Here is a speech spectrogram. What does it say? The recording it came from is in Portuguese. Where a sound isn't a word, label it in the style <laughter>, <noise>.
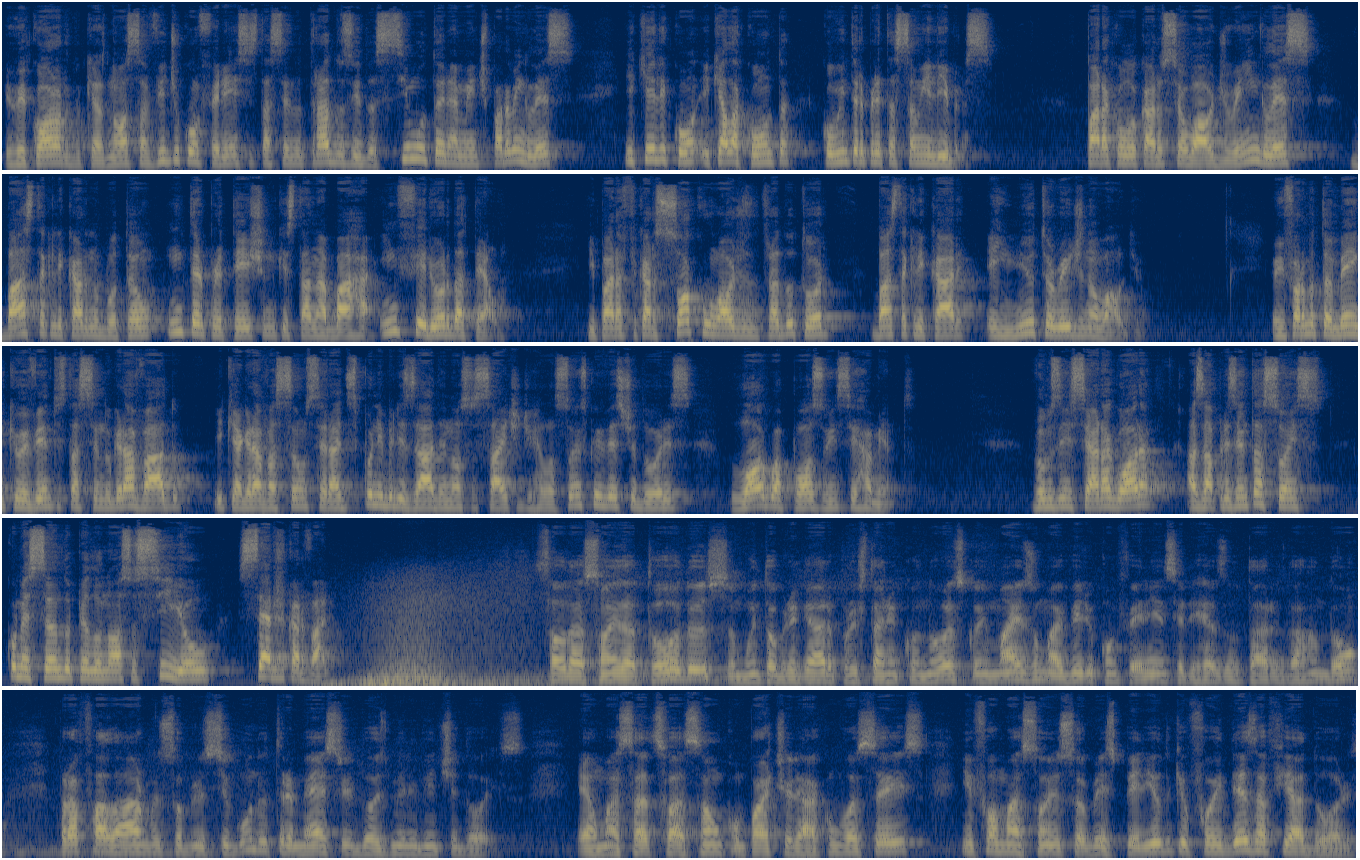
Eu recordo que a nossa videoconferência está sendo traduzida simultaneamente para o inglês e que, ele, e que ela conta com interpretação em Libras. Para colocar o seu áudio em inglês, basta clicar no botão Interpretation que está na barra inferior da tela. E para ficar só com o áudio do tradutor, basta clicar em Mute Original Audio. Eu informo também que o evento está sendo gravado e que a gravação será disponibilizada em nosso site de Relações com Investidores logo após o encerramento. Vamos iniciar agora as apresentações, começando pelo nosso CEO, Sérgio Carvalho. Saudações a todos, muito obrigado por estarem conosco em mais uma videoconferência de resultados da Randon para falarmos sobre o segundo trimestre de 2022. É uma satisfação compartilhar com vocês informações sobre esse período que foi desafiador,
